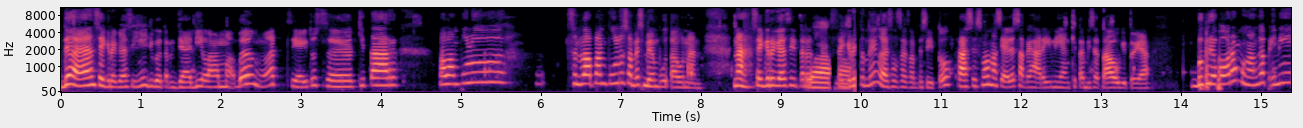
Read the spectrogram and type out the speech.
Dan segregasi ini juga terjadi lama banget yaitu sekitar 80 80 sampai 90 tahunan. Nah, segregasi ter Wow. segregasi tentunya nggak selesai sampai situ. Rasisme masih ada sampai hari ini yang kita bisa tahu gitu ya. Beberapa orang menganggap ini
